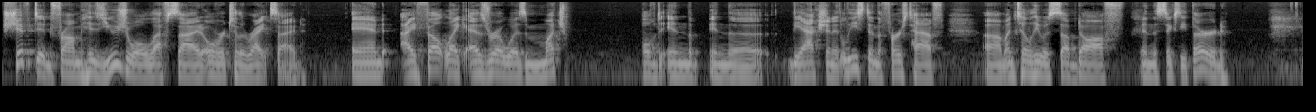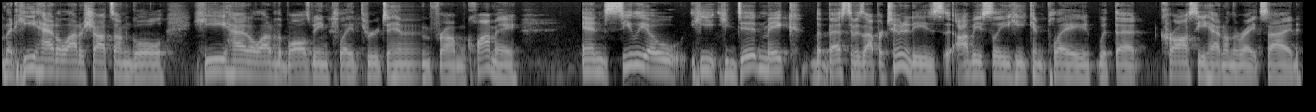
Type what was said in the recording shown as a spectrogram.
shifted from his usual left side over to the right side. And I felt like Ezra was much involved in the in the the action, at least in the first half, um, until he was subbed off in the 63rd. But he had a lot of shots on goal. He had a lot of the balls being played through to him from Kwame. And Celio, he he did make the best of his opportunities. Obviously, he can play with that cross he had on the right side.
